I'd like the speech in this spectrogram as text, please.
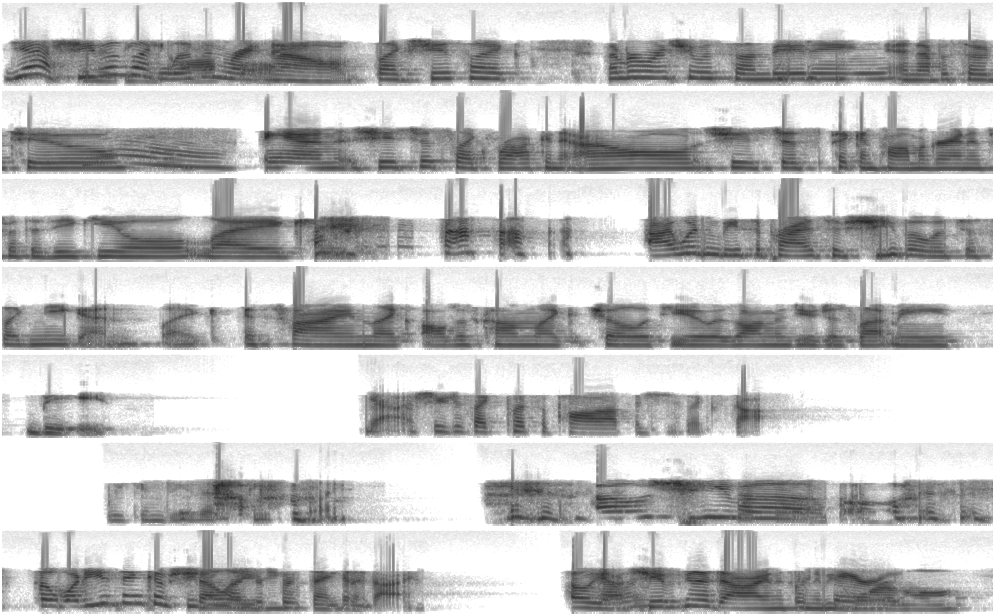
Yeah, was like living right now. Like she's like, remember when she was sunbathing in episode two? yeah. And she's just like rocking out. She's just picking pomegranates with Ezekiel. Like, I wouldn't be surprised if Shiva was just like Negan. Like, it's fine. Like, I'll just come like chill with you as long as you just let me be. yeah, she just like puts a paw up and she's like, "Stop. We can do this peacefully." Oh, Shiva. So, what do you think of She's Shelly? 100 percent gonna die. Oh yeah, Shelley? she gonna die, and it's Or gonna be horrible.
